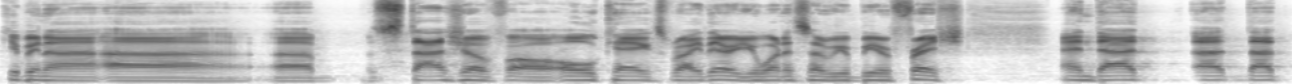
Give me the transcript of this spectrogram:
keeping a, a, a stash of uh, old kegs right there. You want to serve your beer fresh, and that uh, that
